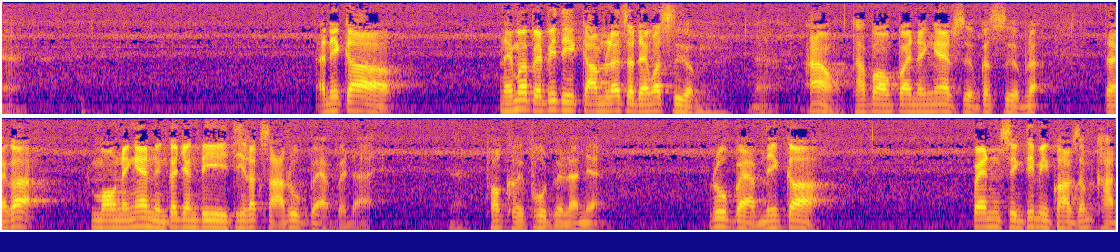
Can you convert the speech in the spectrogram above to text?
นะอันนี้ก็ในเมื่อเป็นพิธีกรรมแล้วแสดงว่าเสื่อมนะอ้าวถ้ามองไปในแง่เสื่อมก็เสื่อมแล้วแต่ก็มองในแง่หนึ่งก็ยังดีที่รักษารูปแบบไปได้ ราะเคยพูดไปแล้วเนี่ย รูปแบบนี้ก็เป็นสิ่งที่มีความสำคัญ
